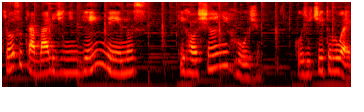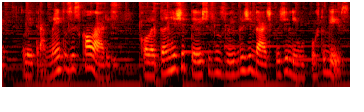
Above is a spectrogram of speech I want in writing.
trouxe o trabalho de ninguém menos que Roxane Rojo, cujo título é Letramentos Escolares, coletâneas de textos nos livros didáticos de língua portuguesa.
